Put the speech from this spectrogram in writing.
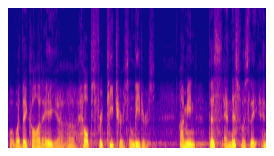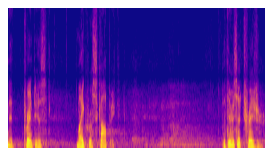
what would they call it? A uh, uh, helps for teachers and leaders. I mean, this, and this was the, and it print is microscopic. But there's a treasure.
